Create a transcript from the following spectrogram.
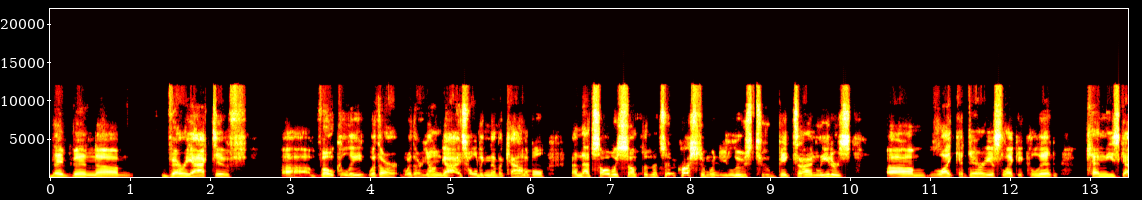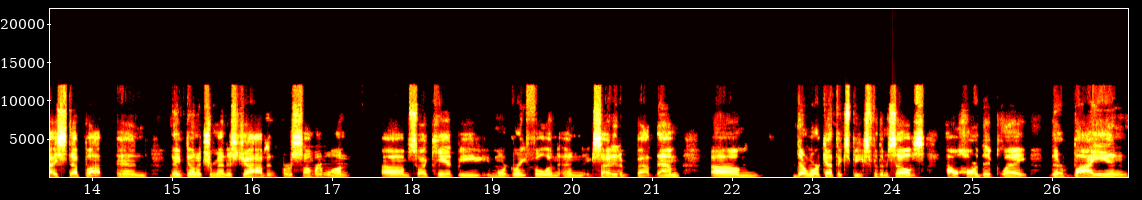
They've been um, very active uh, vocally with our with our young guys, holding them accountable, and that's always something that's in question when you lose two big time leaders um, like a Darius, like a Khalid. Can these guys step up? And they've done a tremendous job in first summer one. Um, so I can't be more grateful and, and excited about them. Um, their work ethic speaks for themselves. How hard they play, their buy-in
